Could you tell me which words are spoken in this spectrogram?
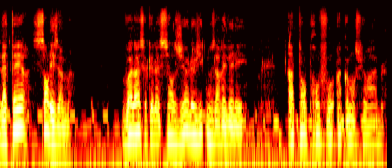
La Terre sans les hommes. Voilà ce que la science géologique nous a révélé. Un temps profond, incommensurable.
